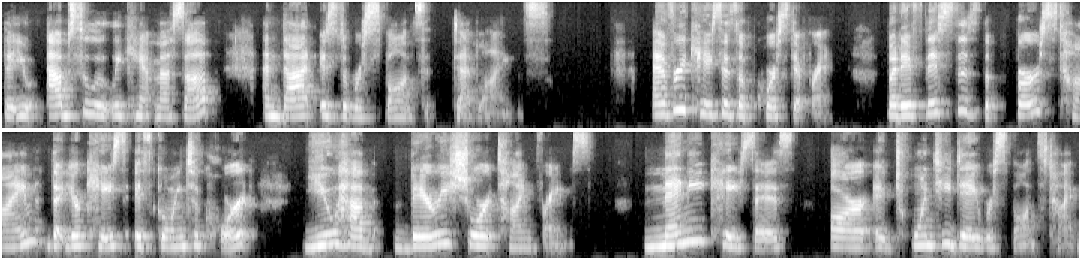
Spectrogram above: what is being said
that you absolutely can't mess up. And that is the response deadlines. Every case is, of course, different. But if this is the first time that your case is going to court, you have very short time frames. Many cases are a 20 day response time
